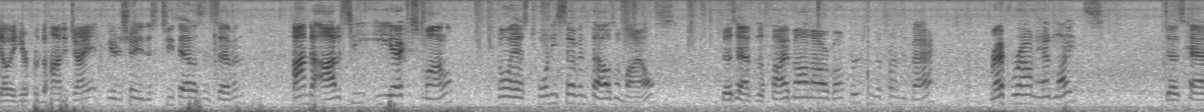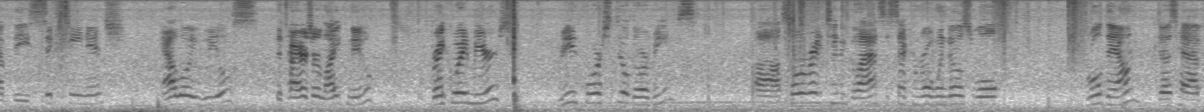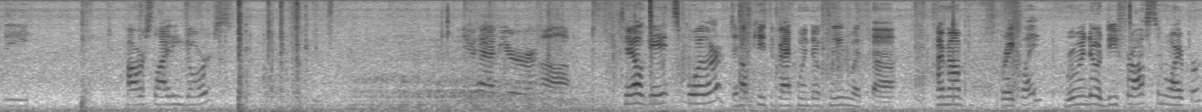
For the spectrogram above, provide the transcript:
Kelly here for the Honda Giant. Here to show you this 2007 Honda Odyssey EX model. It only has 27,000 miles. Does have the 5 mile an hour bumpers in the front and the back. Wraparound headlights. Does have the 16 inch alloy wheels. The tires are like new. Breakaway mirrors. Reinforced steel door beams. Uh, solar tinted glass. The second row windows will roll down. Does have the power sliding doors. You have your uh, tailgate spoiler to help keep the back window clean with uh, high mount brake light, rear window defrost and wiper.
